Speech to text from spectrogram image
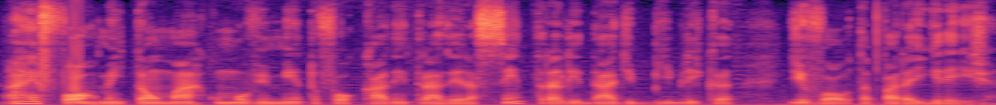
A reforma então marca um movimento focado em trazer a centralidade bíblica de volta para a Igreja.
